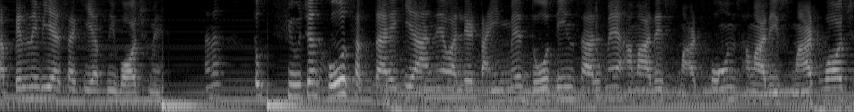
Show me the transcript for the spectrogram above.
एप्पल ने भी ऐसा किया अपनी वॉच में, है ना? तो फ्यूचर हो सकता है कि आने वाले टाइम में दो तीन साल में हमारे स्मार्टफोन्स हमारी स्मार्ट वॉच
